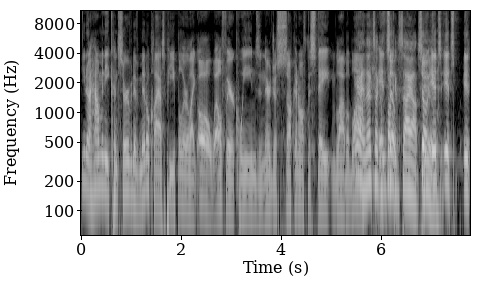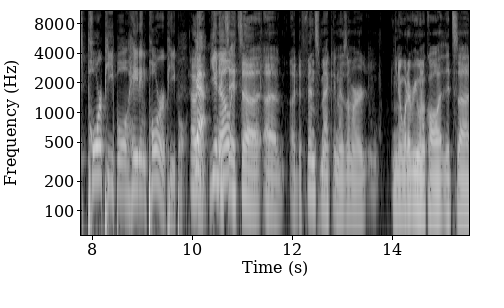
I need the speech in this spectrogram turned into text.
You know how many conservative middle class people are like, oh, welfare queens, and they're just sucking off the state and blah blah blah. Yeah, and that's like a so, fucking psyop, So too. it's it's it's poor people hating poorer people. Oh, Yeah. You know- it's, it's a, a a defense mechanism, or you know whatever you want to call it. It's uh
